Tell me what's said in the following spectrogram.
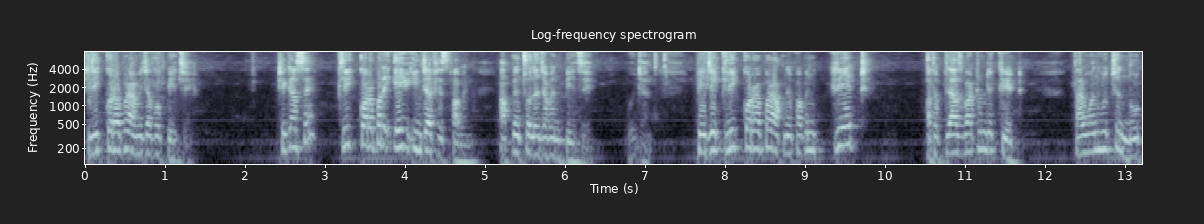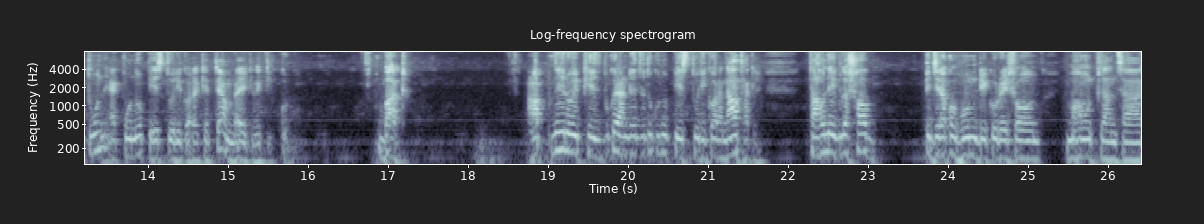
ক্লিক করার পর আমি যাব পেজে ঠিক আছে? ক্লিক করার পর এই ইন্টারফেস পাবেন। আপনি চলে যাবেন পেজে বুঝছেন? পেজে ক্লিক করার পর আপনি পাবেন ক্রিয়েট অর্থাৎ প্লাস বাটনটা ক্রিয়েট তার মানে হচ্ছে নতুন এক কোনো পেজ তৈরি করার ক্ষেত্রে আমরা এখানে ক্লিক করব। বাট আপনার ওই ফেসবুকের আন্ডারে যদি কোনো পেজ তৈরি করা না থাকে তাহলে এগুলো সব যেরকম home decoration Mahmud freelancer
